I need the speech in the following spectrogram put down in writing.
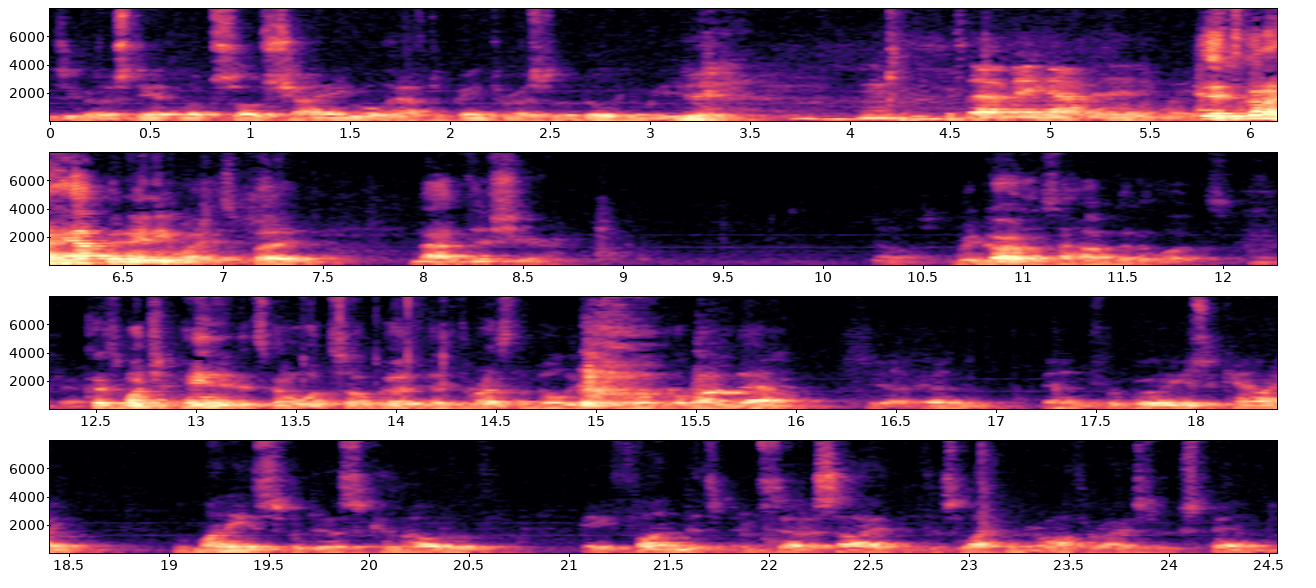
Is it gonna stand, look so shiny, we'll have to paint the rest of the building immediately? That may happen anyway. It's gonna happen anyways, but not this year, No, regardless of how good it looks. Okay. Because once you paint it, it's gonna look so good that the rest of the building is gonna look run down. Yeah, and, and for Booney's accounting, the monies for this come out of a fund that's been set aside that the selectmen are authorized to expend.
